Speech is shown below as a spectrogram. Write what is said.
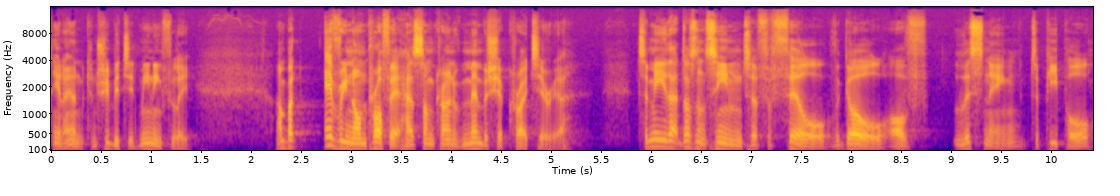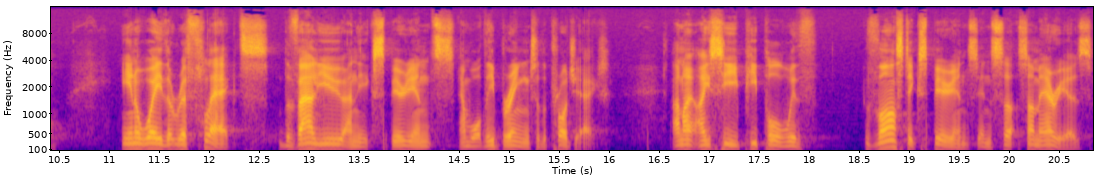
you know, and contributed meaningfully. Um, but every nonprofit has some kind of membership criteria. To me, that doesn't seem to fulfill the goal of listening to people in a way that reflects the value and the experience and what they bring to the project. And I, I see people with vast experience in so, some areas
